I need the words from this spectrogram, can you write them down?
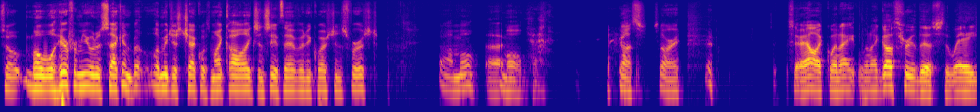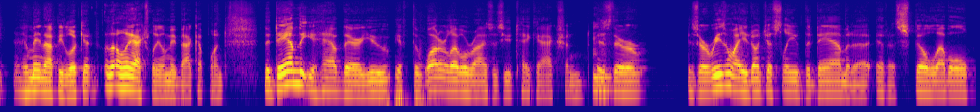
So Mo, we'll hear from you in a second, but let me just check with my colleagues and see if they have any questions first. Uh, Mo? Mo. Gus, sorry. So Alec, when I, when I go through this, the way, it may not be looking, only actually, let me back up one. The dam that you have there, you, if the water level rises, you take action. Is there, is there a reason why you don't just leave the dam at a, at a spill level?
